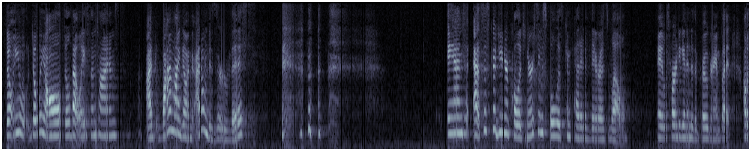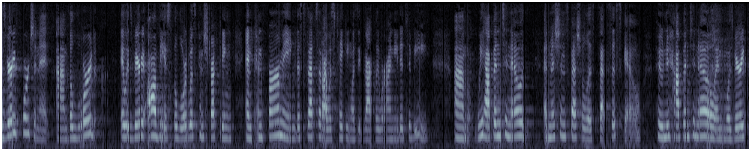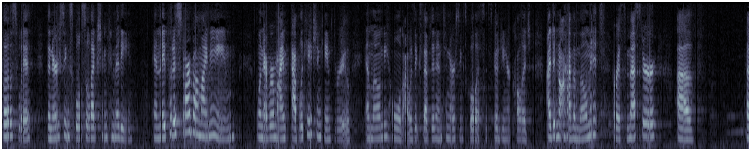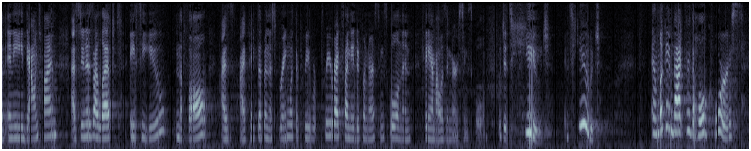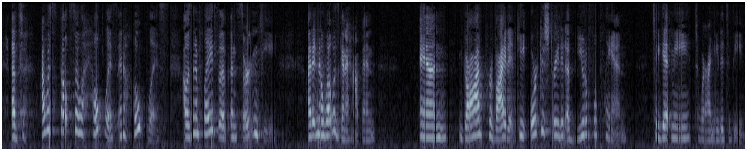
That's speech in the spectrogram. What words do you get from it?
don't you? Don't we all feel that way sometimes? I, why am I going? I don't deserve this. And at Cisco Junior College, nursing school was competitive there as well. It was hard to get into the program, but I was very fortunate. Um, the Lord, it was very obvious the Lord was constructing and confirming the steps that I was taking was exactly where I needed to be. Um, we happened to know admission specialists at Cisco who knew, happened to know and was very close with the nursing school selection committee. And they put a star by my name whenever my application came through. And lo and behold, I was accepted into nursing school at Cisco Junior College. I did not have a moment or a semester of, of any downtime. As soon as I left ACU in the fall, I, I picked up in the spring with the pre, prereqs I needed for nursing school, and then bam, I was in nursing school, which is huge. It's huge. And looking back through the whole course of, I was felt so helpless and hopeless. I was in a place of uncertainty. I didn't know what was going to happen. And God provided. He orchestrated a beautiful plan to get me to where I needed to be.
